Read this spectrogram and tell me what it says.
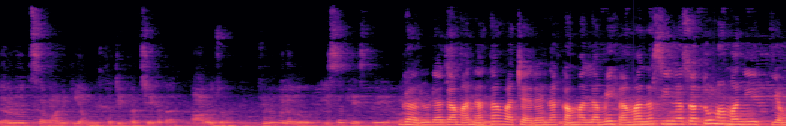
గరుడోత్సవానికి అంతటి ప్రత్యేకత ఆ రోజున గమన తవ చరణ కమల మిహ మనసిన సతు మమ నిత్యం.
